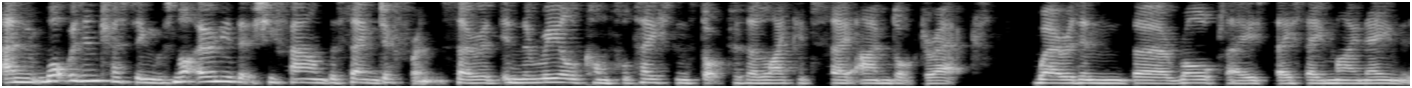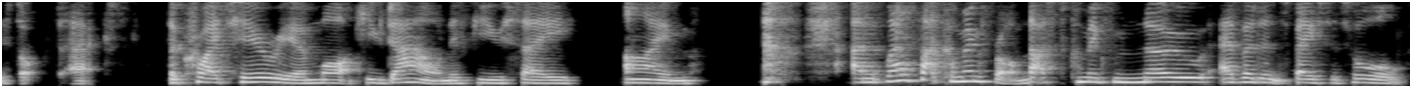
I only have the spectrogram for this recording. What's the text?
And what was interesting was not only that she found the same difference. So in the real consultations, doctors are likely to say, I'm Dr. X, whereas in the role plays, they say, My name is Dr. X. The criteria mark you down if you say, I'm and where's that coming from? That's coming from no evidence base at all.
